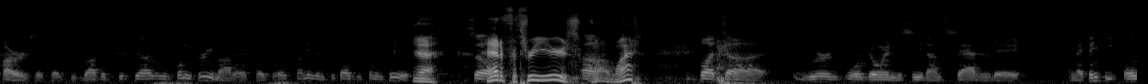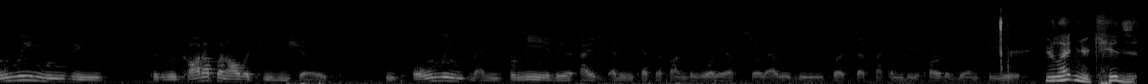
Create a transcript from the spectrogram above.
Cars. It's like you bought a 2023 model. It's like well, it's not even 2022. Yeah. So I Had it for three years. Um, what? but uh, we're we're going to see it on Saturday, and I think the only movie because we're caught up on all the TV shows. The only and for me, the, I, I didn't catch up on the What If, so that would be, but that's not going to be a part of the MCU. You're letting your kids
